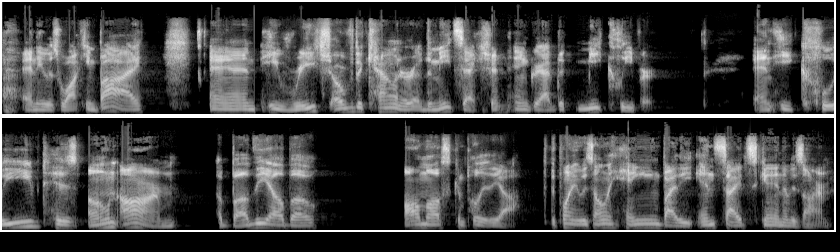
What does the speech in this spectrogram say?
Ah. And he was walking by and he reached over the counter of the meat section and grabbed a meat cleaver. And he cleaved his own arm above the elbow almost completely off to the point it was only hanging by the inside skin of his arm.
